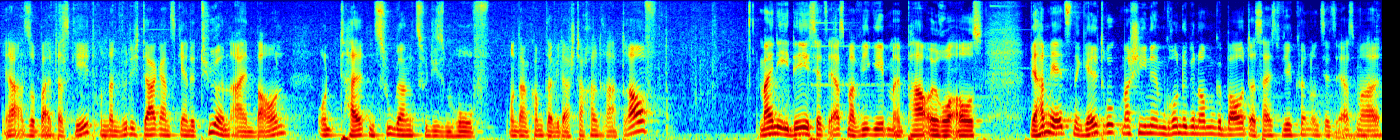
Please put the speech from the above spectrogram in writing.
ja, sobald das geht. Und dann würde ich da ganz gerne Türen einbauen und halt einen Zugang zu diesem Hof. Und dann kommt da wieder Stacheldraht drauf. Meine Idee ist jetzt erstmal, wir geben ein paar Euro aus. Wir haben ja jetzt eine Gelddruckmaschine im Grunde genommen gebaut. Das heißt, wir können uns jetzt erstmal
